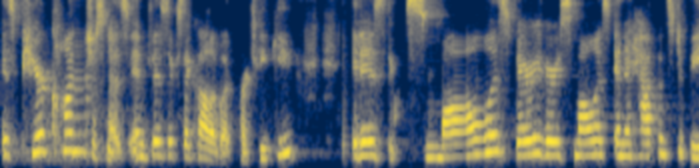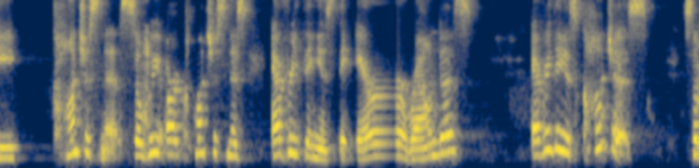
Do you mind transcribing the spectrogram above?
it's pure consciousness. In physics, they call it what partiki. It is the smallest, very, very smallest, and it happens to be consciousness. So we are consciousness. Everything is the air around us. Everything is conscious. So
